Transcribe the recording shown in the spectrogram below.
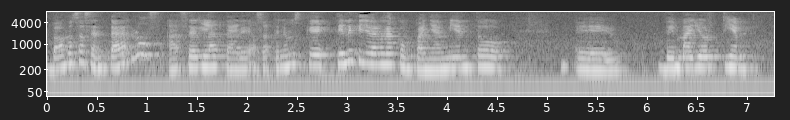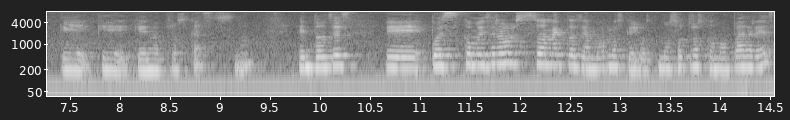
vamos a sentarnos a hacer la tarea. O sea, tenemos que, tiene que llevar un acompañamiento eh, de mayor tiempo que, que, en otros casos, ¿no? Entonces, eh, pues como dice Raúl, son actos de amor los que los, nosotros como padres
